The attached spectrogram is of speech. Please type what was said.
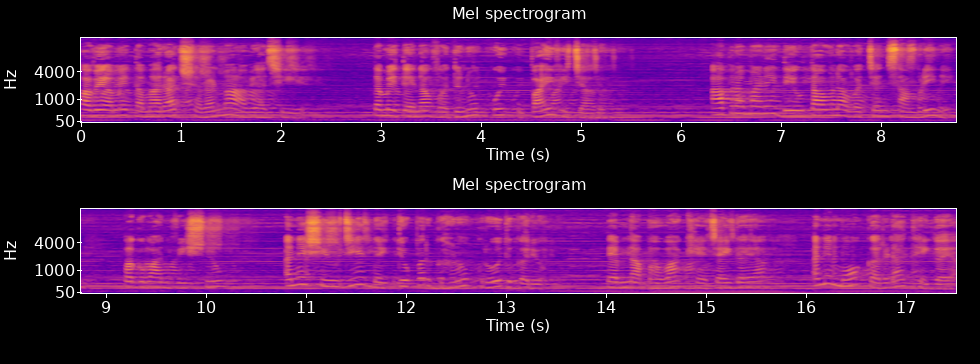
હવે અમે તમારા જ શરણમાં આવ્યા છીએ. તમે તેના વધનો કોઈ ઉપાય વિચારો. આ પ્રમાણે દેવતાઓના વચન સાંભળીને ભગવાન વિષ્ણુ અને શિવજીએ દૈત્યો પર ઘણો ક્રોધ કર્યો. તેમના ભવા ખેંચાઈ ગયા અને મોં કરડા થઈ ગયા.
